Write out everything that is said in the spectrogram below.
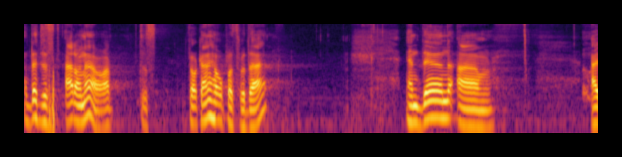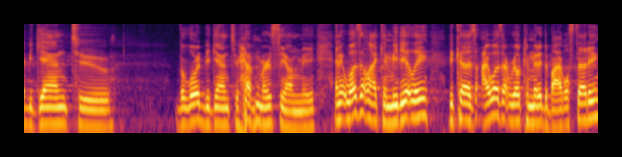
that just, I don't know. I just felt kind of helpless with that. And then um, I began to, the Lord began to have mercy on me. And it wasn't like immediately because I wasn't real committed to Bible study.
